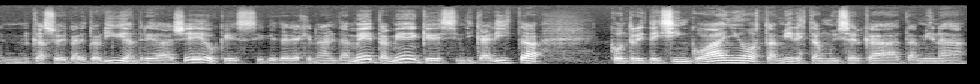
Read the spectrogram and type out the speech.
en el caso de Caleta Olivia, Andrea Gallegos, que es secretaria general de AME también, que es sindicalista con 35 años, también está muy cerca también a,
